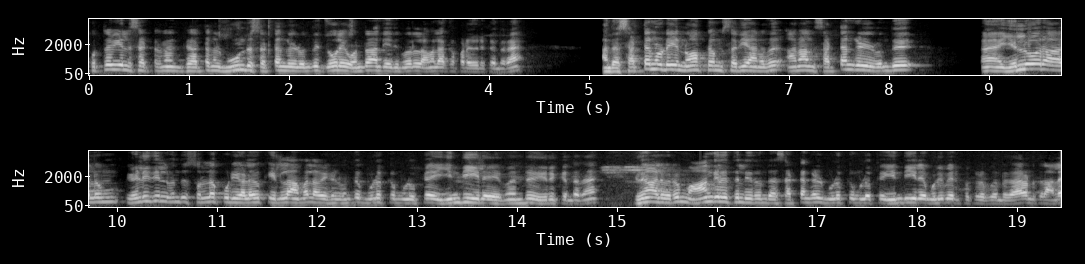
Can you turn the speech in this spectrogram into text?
குற்றவியல் சட்ட சட்டங்கள் மூன்று சட்டங்கள் வந்து ஜூலை ஒன்றாம் தேதி முதல் அமலாக்கப்பட இருக்கின்றன அந்த சட்டங்களுடைய நோக்கம் சரியானது. ஆனால் சட்டங்கள் வந்து எல்லோராலும் எளிதில் வந்து சொல்லக்கூடிய அளவுக்கு இல்லாமல் அவைகள் வந்து முழுக்க முழுக்க இந்தியிலே வந்து இருக்கின்றன. இதனால் வெறும் ஆங்கிலத்தில் இருந்த சட்டங்கள் முழுக்க முழுக்க இந்தியிலே மொழிபெயர்ப்பு என்ற காரணத்தினால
